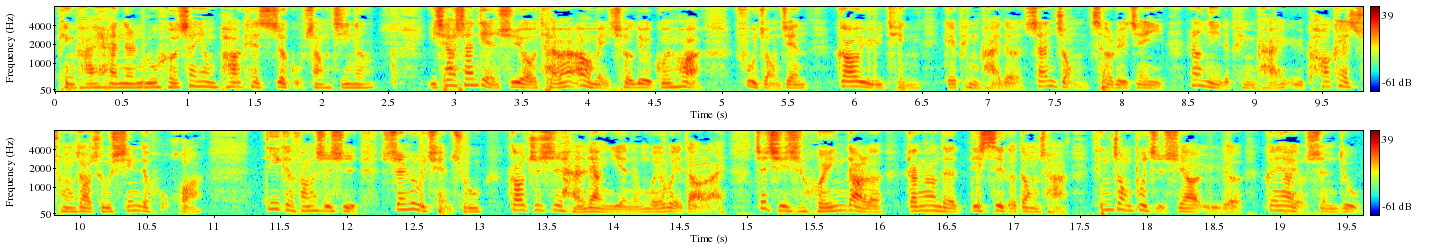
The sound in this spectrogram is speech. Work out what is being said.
品牌还能如何善用 podcast 这股商机呢？以下三点是由台湾奥美策略规划副总监高瑜婷给品牌的三种策略建议，让你的品牌与 podcast 创造出新的火花。第一个方式是深入浅出，高知识含量也能娓娓道来。这其实回应到了刚刚的第四个洞察：听众不只是要娱乐，更要有深度。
